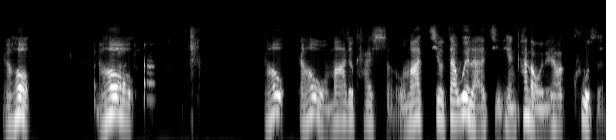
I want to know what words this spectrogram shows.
然后，然后，然后，然后我妈就开始了。我妈就在未来的几天看到我那条裤子，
